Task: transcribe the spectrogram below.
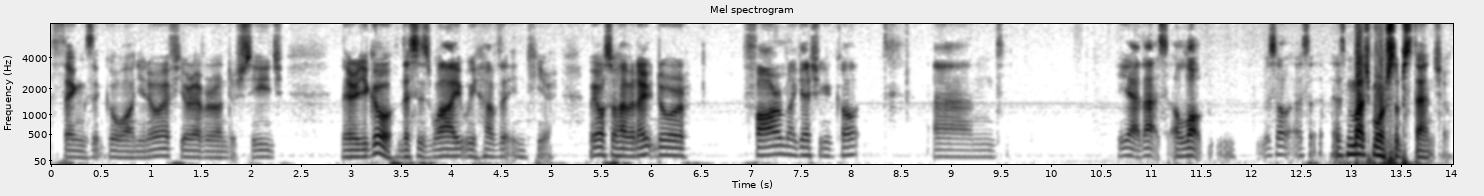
things that go on, you know, if you're ever under siege. There you go. This is why we have it in here. We also have an outdoor farm, I guess you could call it. And yeah, that's a lot. It's, a, it's, it's much more substantial.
